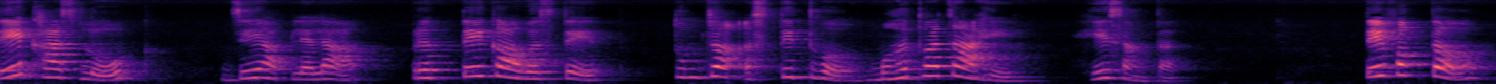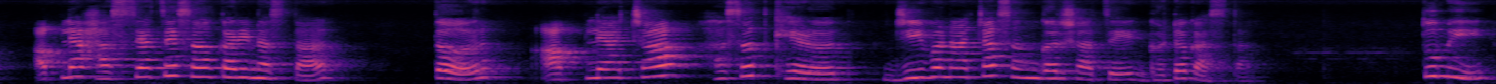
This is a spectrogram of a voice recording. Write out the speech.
ते खास लोक जे आपल्याला प्रत्येक अवस्थेत तुमचं अस्तित्व महत्त्वाचं आहे हे सांगतात. ते फक्त आपल्या हास्याचे सहकारी नसतात तर आपल्याच्या हसत खेळत जीवनाच्या संघर्षाचे घटक असतात. तुम्ही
